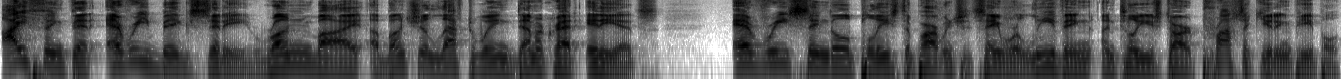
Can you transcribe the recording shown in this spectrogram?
I think that every big city run by a bunch of left wing Democrat idiots, every single police department should say we're leaving until you start prosecuting people.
